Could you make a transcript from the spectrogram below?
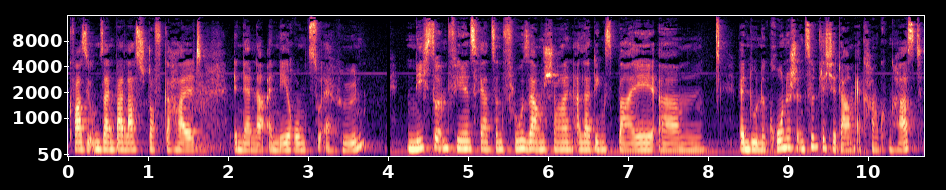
quasi um seinen Ballaststoffgehalt in der Ernährung zu erhöhen. Nicht so empfehlenswert sind Flohsamenschalen allerdings bei, ähm, wenn du eine chronisch entzündliche Darmerkrankung hast,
